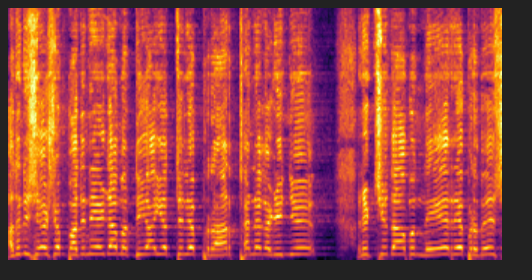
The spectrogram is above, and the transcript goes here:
അതിനുശേഷം പതിനേഴാം അധ്യായത്തിലെ പ്രാർത്ഥന കഴിഞ്ഞ് രക്ഷിതാവ് നേരെ പ്രവേശ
